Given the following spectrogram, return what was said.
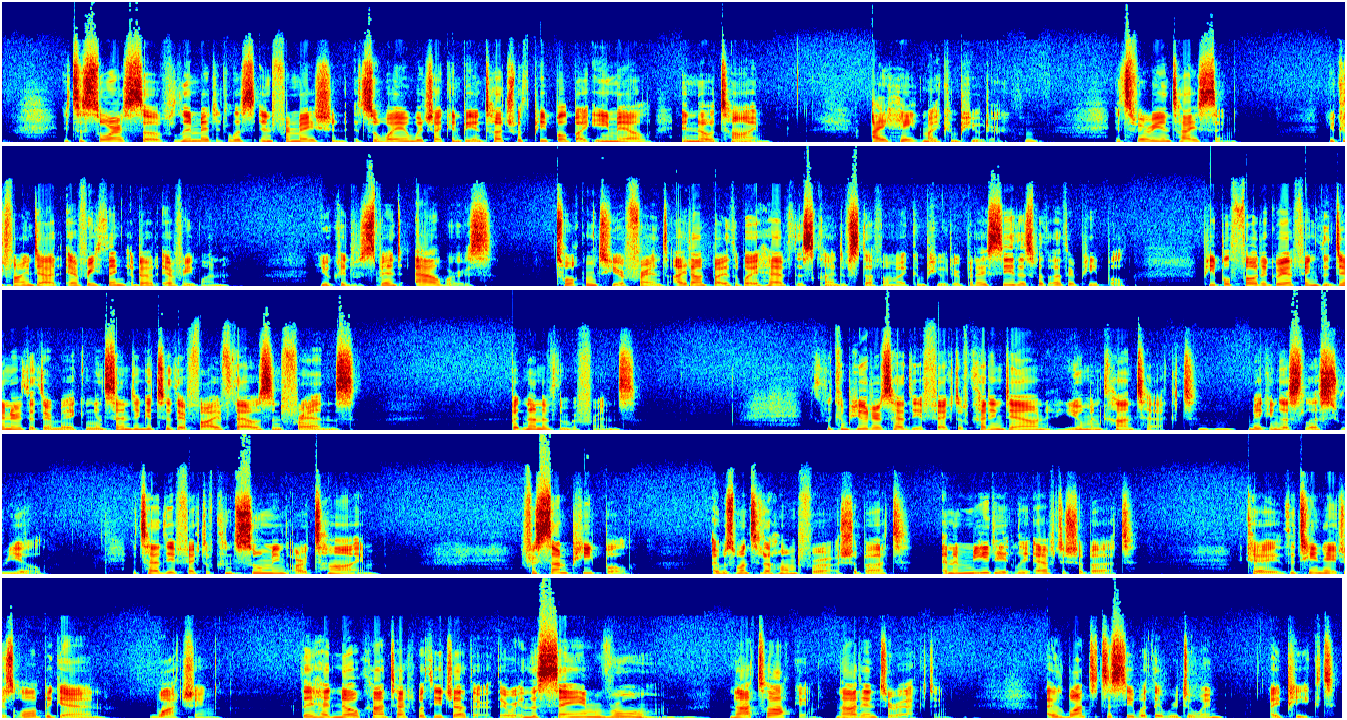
It's a source of limitless information. It's a way in which I can be in touch with people by email in no time. I hate my computer. Hmm. It's very enticing. You could find out everything about everyone. You could spend hours talking to your friends. I don't, by the way, have this kind of stuff on my computer, but I see this with other people. People photographing the dinner that they're making and sending it to their 5,000 friends. But none of them are friends. The computers had the effect of cutting down human contact, mm-hmm. making us less real. It's had the effect of consuming our time. For some people, I was once at a home for a Shabbat, and immediately after Shabbat, okay, the teenagers all began watching. They had no contact with each other. They were in the same room, not talking, not interacting. I wanted to see what they were doing. I peeked.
